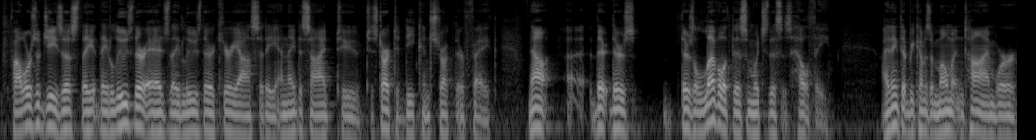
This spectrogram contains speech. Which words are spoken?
followers of Jesus, they, they lose their edge, they lose their curiosity, and they decide to, to start to deconstruct their faith. Now, uh, there, there's, there's a level at this in which this is healthy. I think there becomes a moment in time where,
